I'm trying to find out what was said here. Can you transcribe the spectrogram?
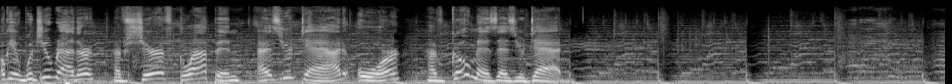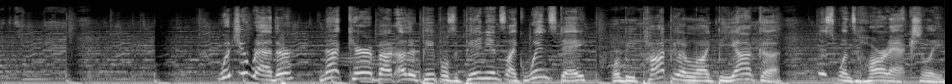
Okay, would you rather have Sheriff Galpin as your dad or have Gomez as your dad? Would you rather not care about other people's opinions like Wednesday or be popular like Bianca? This one's hard actually.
